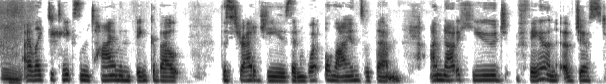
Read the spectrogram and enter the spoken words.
Mm. I like to take some time and think about the strategies and what aligns with them. I'm not a huge fan of just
